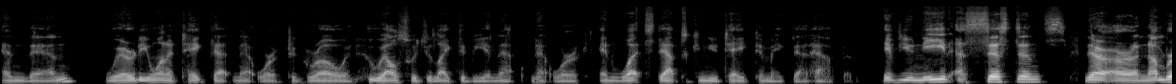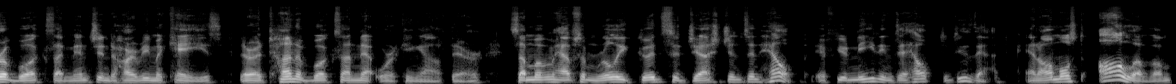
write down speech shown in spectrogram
And then where do you want to take that network to grow and who else would you like to be in that network and what steps can you take to make that happen if you need assistance there are a number of books. I mentioned harvey Mackay's. there are a ton of books on networking out there. Some of them have some really good suggestions and help if you're needing to help to do that. And almost all of them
